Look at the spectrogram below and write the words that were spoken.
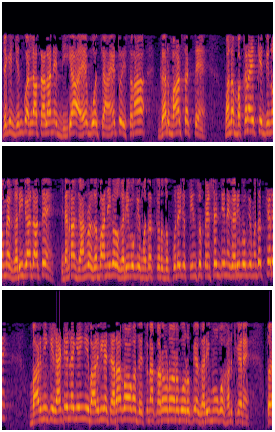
لیکن جن کو اللہ تعالیٰ نے دیا ہے، وہ چاہیں تو اس طرح گھر بانٹ سکتے ہیں۔ ورنہ بکرا عید کے دنوں میں غریب یاد آتے ہیں کہ جناب جانور ذبح نہیں کرو، غریبوں کی مدد کرو تو پورے جو تین سو پینسٹھ دن غریبوں کی مدد کریں۔ بارہویں کی لائٹیں لگیں گی، بارہویں کا چراغا ہوگا تو اتنا کروڑ اربوں روپیہ غریبوں کو خرچ کریں۔ تو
